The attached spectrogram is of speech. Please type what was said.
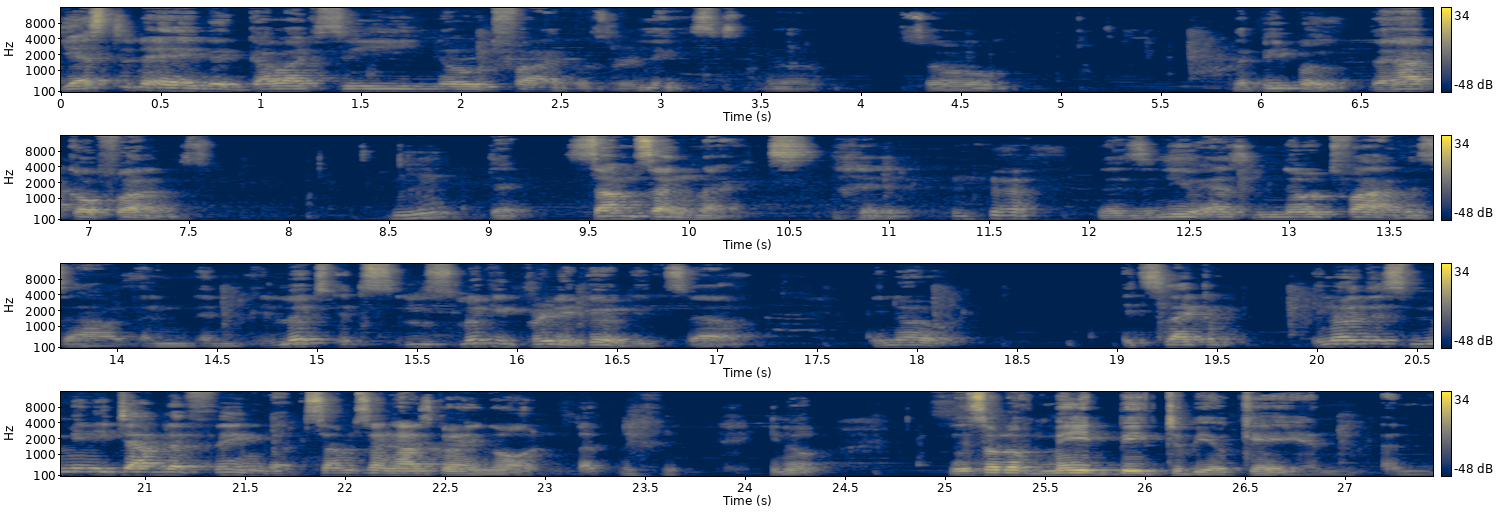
yesterday, the Galaxy Note Five was released. You know, so the people, the hardcore fans, Mm-hmm. the Samsung Knights. There's a new S Note 5 is out, and, and it looks it's, it's looking pretty good. It's uh, you know, it's like a you know this mini tablet thing that Samsung has going on. That you know, they sort of made big to be okay, and and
